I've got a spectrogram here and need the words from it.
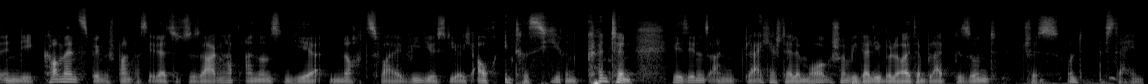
in die Comments. Bin gespannt, was ihr dazu zu sagen habt. Ansonsten hier noch zwei Videos, die euch auch interessieren könnten. Wir sehen uns an gleicher Stelle morgen schon wieder, liebe Leute. Bleibt gesund. Tschüss und bis dahin.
